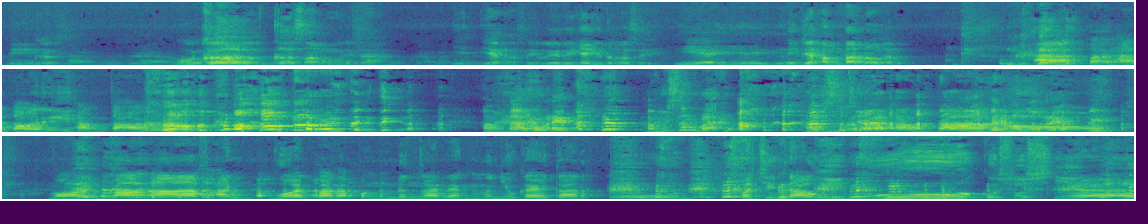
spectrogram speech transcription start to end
di ke samudra Oh, ke ke samudra. Iya nggak sih liriknya gitu nggak sih? Iya iya iya. Ninja Hamtaro kan? Ha-. Hatori Hamtaro Hamtaro itu itu. ya? Hamtaro rap. Hamster pak. Hamster. Hamtaro Hampir ngomong rap nih. Mohon maaf an- buat para pendengar yang menyukai kartun, pecinta wibu khususnya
